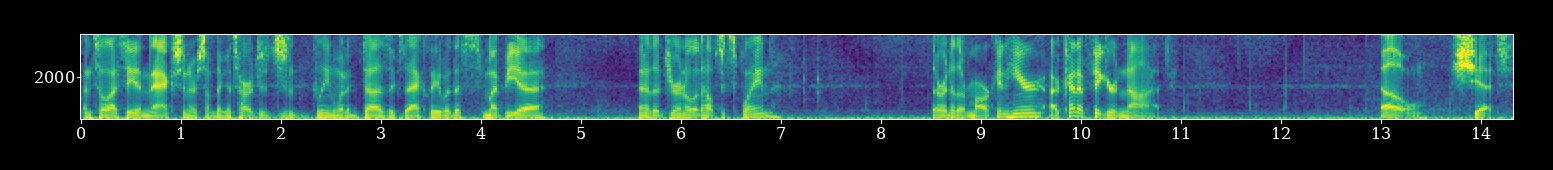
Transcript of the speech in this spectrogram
Until I see it in action or something, it's hard to glean what it does exactly, but this might be a another journal that helps explain. There another mark in here? I kind of figure not. Oh, shit.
